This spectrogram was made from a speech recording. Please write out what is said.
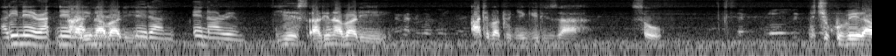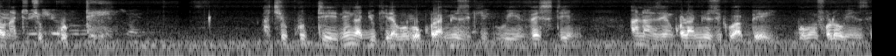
Alina bali. yes alina bali. Ate batunyigiriza so nekikubeeraawo nakyo kikutte akikutte naye nga jjukira bwoba okola music we invest in ana nze nkola music wa bbeeyi bwoba onfolowinze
